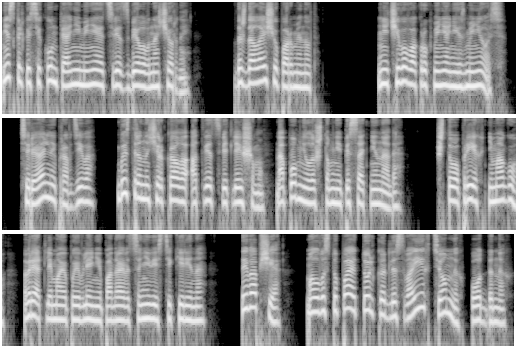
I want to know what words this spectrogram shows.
Несколько секунд, и они меняют цвет с белого на черный. Дождала еще пару минут. Ничего вокруг меня не изменилось. Все реально и правдиво. Быстро начеркала ответ светлейшему. Напомнила, что мне писать не надо что приехать не могу. Вряд ли мое появление понравится невесте Кирина. И вообще, мол, выступает только для своих темных подданных.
